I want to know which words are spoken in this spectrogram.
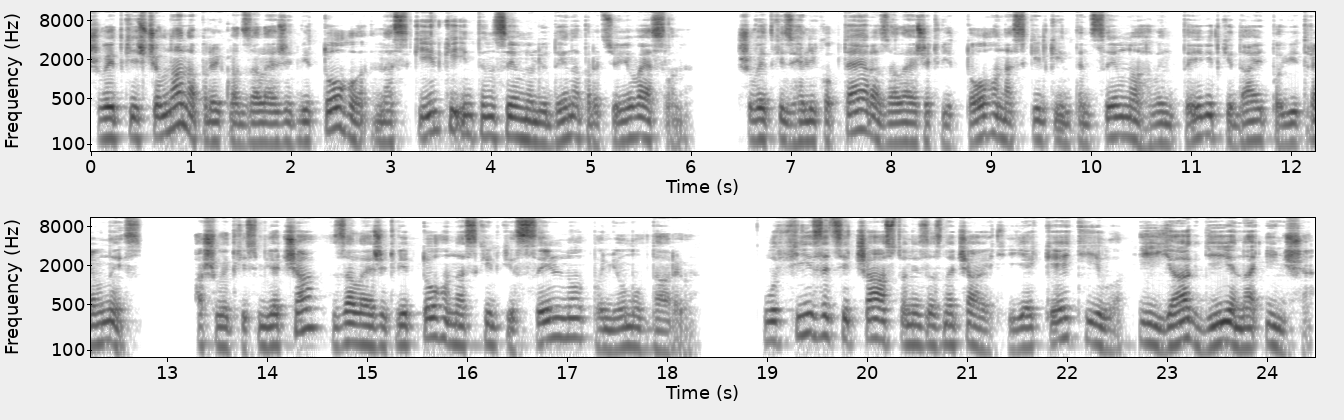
Швидкість човна, наприклад, залежить від того, наскільки інтенсивно людина працює веслами. Швидкість гелікоптера залежить від того, наскільки інтенсивно гвинти відкидають повітря вниз. А швидкість м'яча залежить від того, наскільки сильно по ньому вдарили. У фізиці часто не зазначають, яке тіло і як діє на інше,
